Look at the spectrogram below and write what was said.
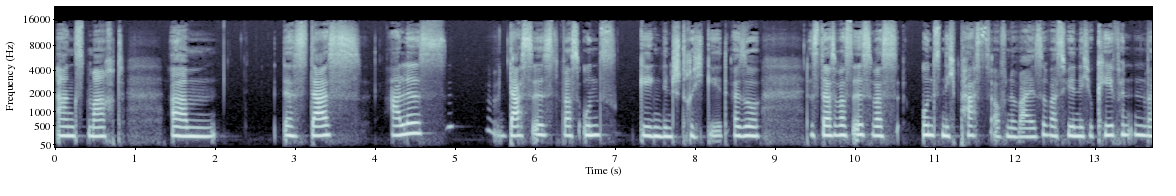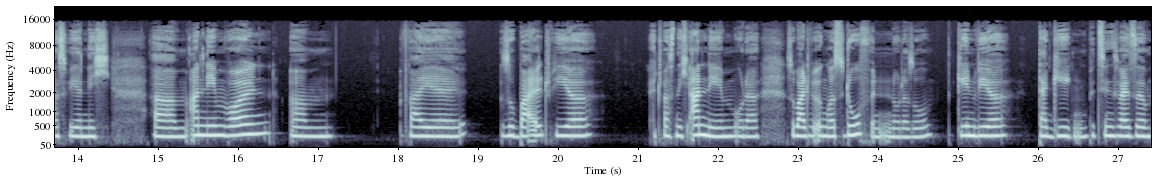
Angst macht, ähm, dass das alles das ist, was uns gegen den Strich geht. Also, dass das was ist, was uns nicht passt auf eine Weise, was wir nicht okay finden, was wir nicht ähm, annehmen wollen, ähm, weil sobald wir etwas nicht annehmen oder sobald wir irgendwas doof finden oder so, gehen wir dagegen, beziehungsweise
